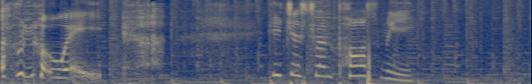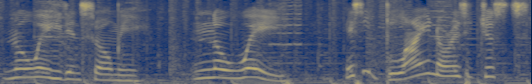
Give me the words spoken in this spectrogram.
Oh, no way! He just went past me. No way he didn't saw me. No way. Is he blind or is he just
